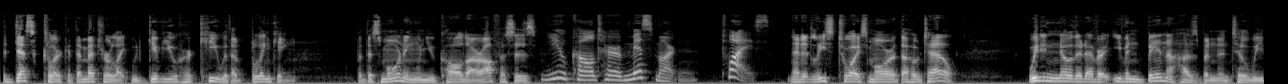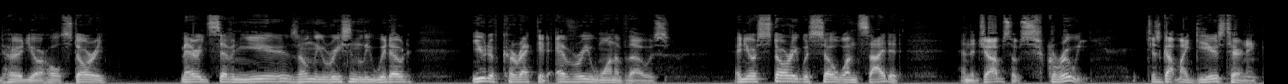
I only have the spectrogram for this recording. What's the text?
The desk clerk at the Metrolite would give you her key without blinking. But this morning, when you called our offices, You called her Miss Martin. Twice. and at least twice more at the hotel, we didn't know there'd ever even been a husband until we'd heard your whole story. Married seven years, only recently widowed, you'd have corrected every one of those. And your story was so one sided, and the job so screwy. It just got my gears turning.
